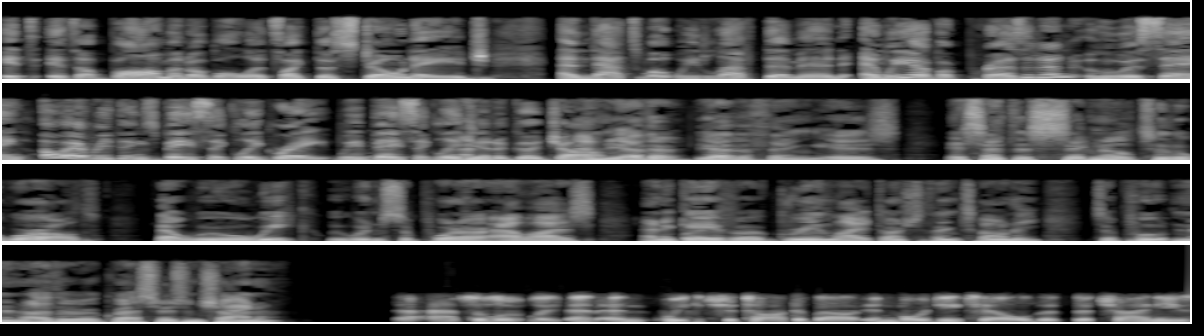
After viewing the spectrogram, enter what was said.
It's, it's abominable. It's like the Stone Age. And that's what we left them in. And we have a president who is saying, oh, everything's basically great. We basically and, did a good job. And the other, the other thing is it sent a signal to the world that we were weak, we wouldn't support our allies, and it gave a green light, don't you think, Tony, to Putin and other aggressors in China? Absolutely, and and we should talk about in more detail the the Chinese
